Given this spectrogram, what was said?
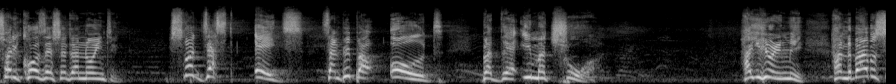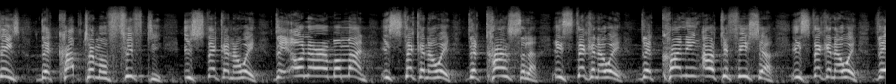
That's what he calls ancient anointing. It's not just age. Some people are old, but they're immature. Are you hearing me? And the Bible says the captain of 50 is taken away. The honorable man is taken away. The counselor is taken away. The cunning artificer is taken away. The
